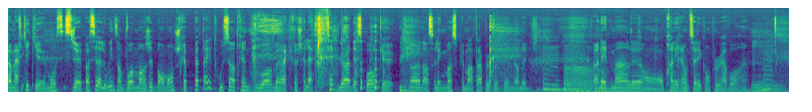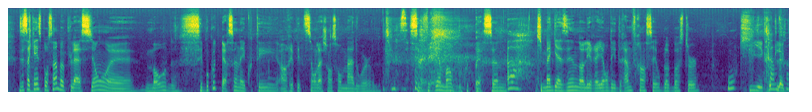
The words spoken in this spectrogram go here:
Remarquez que moi aussi, si j'avais passé l'Halloween sans pouvoir manger de bonbons, je serais peut-être aussi en train de vouloir me raccrocher à la faible heure d'espoir qu'une heure d'ensoleillement supplémentaire peut vous donner dans notre vie. Mhm. Honnêtement, là, on, on prend les rayons de soleil qu'on peut avoir. hein. Hmm. 10 à 15 de la population euh, mode, c'est beaucoup de personnes à écouter en répétition la chanson Mad World. C'est vraiment beaucoup de personnes qui magasinent dans les rayons des drames français au Blockbuster ou qui écoutent 30, le 35.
